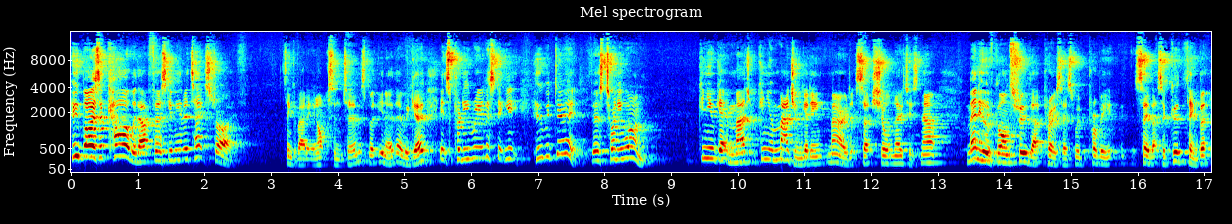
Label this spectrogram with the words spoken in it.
Who buys a car without first giving it a test drive? Think about it in oxen terms, but you know, there we go. It's pretty realistic. Who would do it? Verse 21. Can you, get imagine, can you imagine getting married at such short notice? Now, men who have gone through that process would probably say that's a good thing, but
